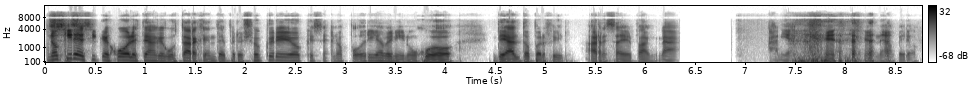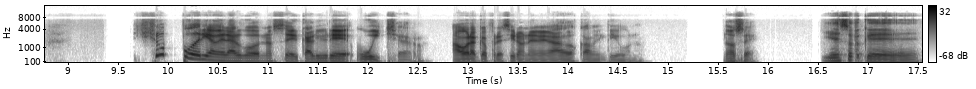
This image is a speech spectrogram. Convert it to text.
No quiere decir que el juego les tenga que gustar, gente, pero yo creo que se nos podría venir un juego de alto perfil. A Cyberpunk, nah. Ah, no, pero yo podría ver algo, no sé, calibre Witcher, ahora que ofrecieron NBA 2K21. No sé. Y eso que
